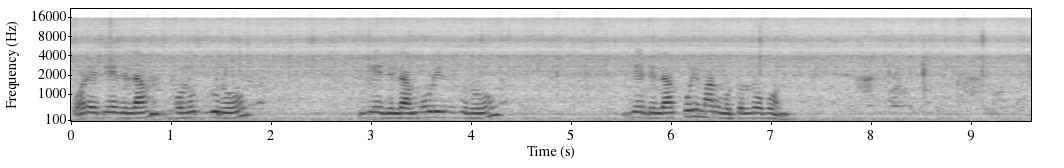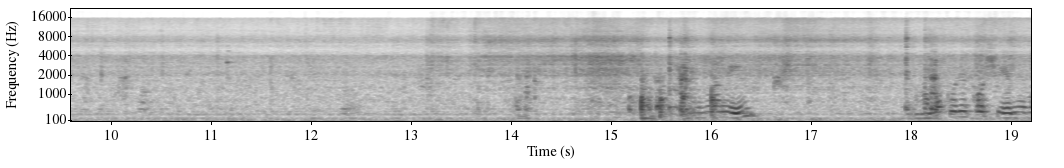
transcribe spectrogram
পরে দিয়ে দিলাম হলুদ গুঁড়ো। দিয়ে দিলাম মরিচ গুঁড়ো। দিয়ে দিলাম, পরিমাণ মতো লবণ। আমি ভালো করে কষিয়ে নেব।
